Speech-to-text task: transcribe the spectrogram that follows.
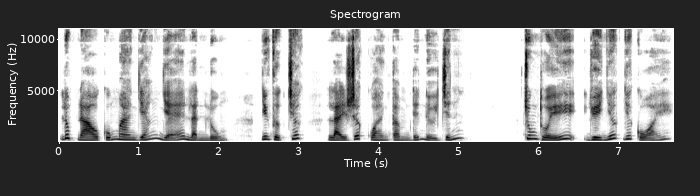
Lúc nào cũng mang dáng vẻ lạnh lùng, Nhưng thực chất lại rất quan tâm đến nữ chính. Trung Thủy duy nhất với cô ấy.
